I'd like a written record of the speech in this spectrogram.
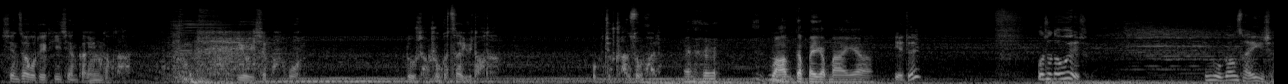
现在我对提前感应到他，也有一些把握了。路上如果再遇到他，我们就传送回来。玩个背个麦呀！也对，不知道为什么，经过刚才一战，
